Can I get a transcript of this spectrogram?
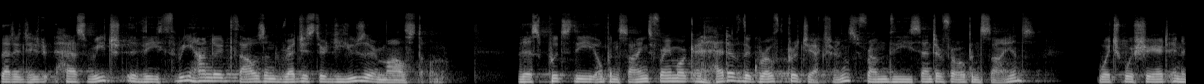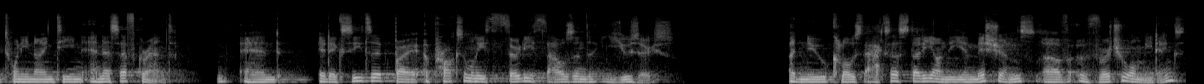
that it has reached the 300,000 registered user milestone. This puts the Open Science Framework ahead of the growth projections from the Center for Open Science, which were shared in a 2019 NSF grant. And it exceeds it by approximately 30,000 users. A new closed access study on the emissions of virtual meetings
